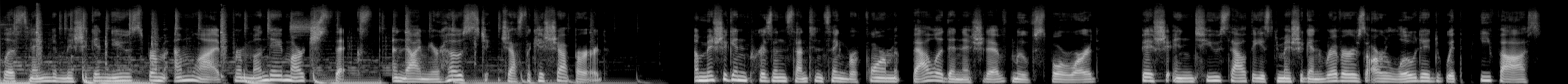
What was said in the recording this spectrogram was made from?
listening to Michigan News from MLive for Monday, March 6th, and I'm your host, Jessica Shepard. A Michigan prison sentencing reform ballot initiative moves forward. Fish in two southeast Michigan rivers are loaded with PFAS,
